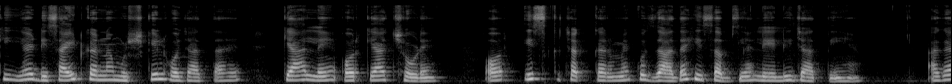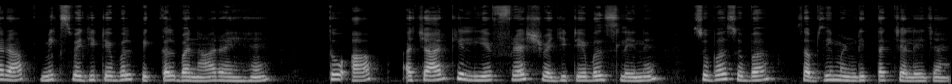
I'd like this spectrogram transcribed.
कि यह डिसाइड करना मुश्किल हो जाता है क्या लें और क्या छोड़ें, और इस चक्कर में कुछ ज़्यादा ही सब्ज़ियाँ ले ली जाती हैं। अगर आप मिक्स वेजिटेबल पिकल बना रहे हैं तो आप अचार के लिए फ़्रेश वेजिटेबल्स लेने सुबह सुबह सब्ज़ी मंडी तक चले जाएँ।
